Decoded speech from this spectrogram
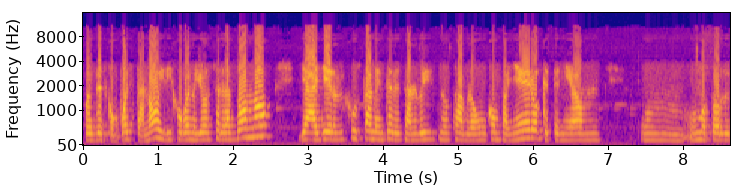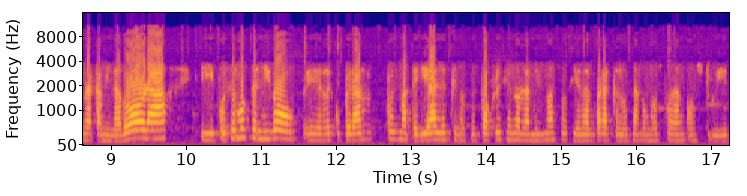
pues descompuesta, ¿no? Y dijo, bueno, yo se las dono. Ya ayer justamente de San Luis nos habló un compañero que tenía un, un motor de una caminadora, y pues hemos tenido eh, recuperar pues materiales que nos está ofreciendo la misma sociedad para que los alumnos puedan construir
